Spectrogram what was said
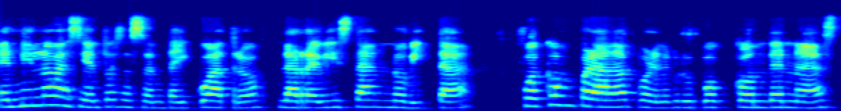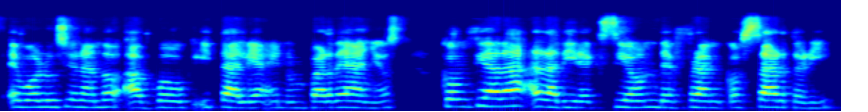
En 1964, la revista Novità fue comprada por el grupo Conde Nast, evolucionando a Vogue Italia en un par de años, confiada a la dirección de Franco Sartori,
